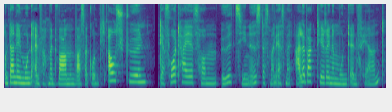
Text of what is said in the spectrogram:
Und dann den Mund einfach mit warmem Wasser gründlich ausspülen. Der Vorteil vom Ölziehen ist, dass man erstmal alle Bakterien im Mund entfernt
